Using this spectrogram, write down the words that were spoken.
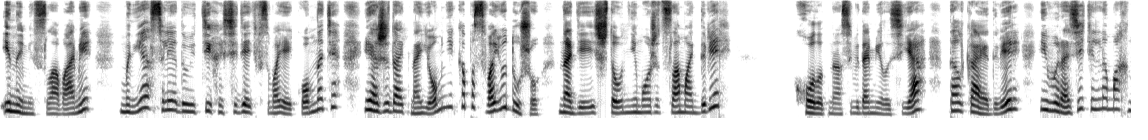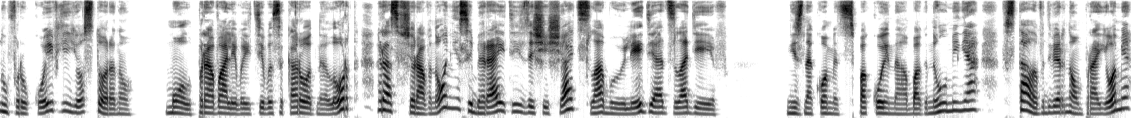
Иными словами, мне следует тихо сидеть в своей комнате и ожидать наемника по свою душу, надеясь, что он не может сломать дверь? Холодно осведомилась я, толкая дверь и выразительно махнув рукой в ее сторону. Мол, проваливайте, высокородный лорд, раз все равно не собираетесь защищать слабую леди от злодеев. Незнакомец спокойно обогнул меня, встал в дверном проеме,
